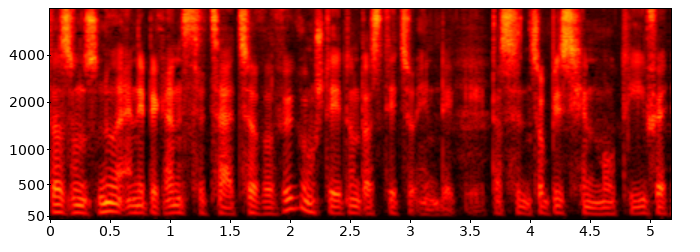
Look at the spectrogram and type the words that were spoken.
dass uns nur eine begrenzte Zeit zur Verfügung steht und dass die zu Ende geht. Das sind so ein bisschen Motive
